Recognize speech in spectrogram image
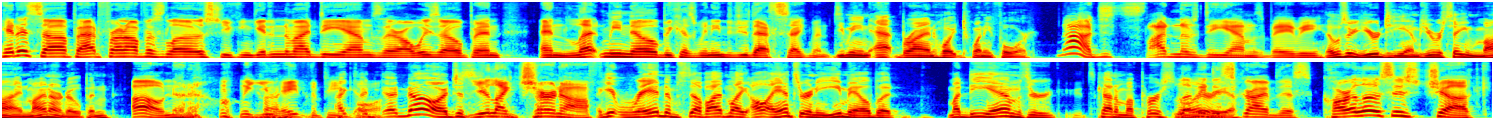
hit us up at Front Office Los so you can get into my DMs. They're always open. And let me know because we need to do that segment. You mean at Brian Hoyt twenty four? Nah, just sliding those DMs, baby. Those are your DMs. You were saying mine. Mine aren't open. Oh, no, no. you hate the people. I, I, no, I just You're like Chernoff. I get random stuff. I'm like, I'll answer any email, but my DMs are it's kind of my personal Let me area. describe this. Carlos is Chuck,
